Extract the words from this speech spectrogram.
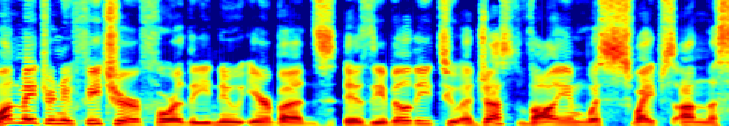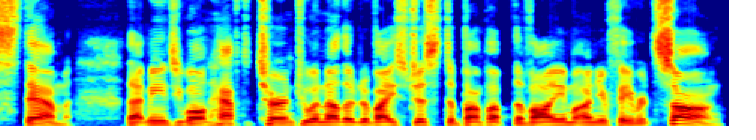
One major new feature for the new earbuds is the ability to adjust volume with swipes on the stem. That means you won't have to turn to another device just to bump up the volume on your favorite song.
